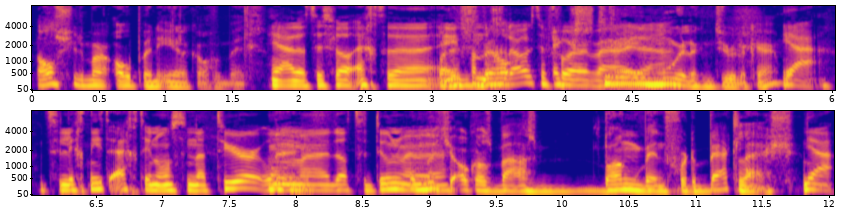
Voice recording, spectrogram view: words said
Als je er maar open en eerlijk over bent. Ja, dat is wel echt eh, een is van de grote Extreem voorwaarden. moeilijk natuurlijk, hè? Ja, het ligt niet echt in onze natuur om Nee. eh, dat te doen. we- Omdat je ook als baas bang bent voor de backlash. Ja,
